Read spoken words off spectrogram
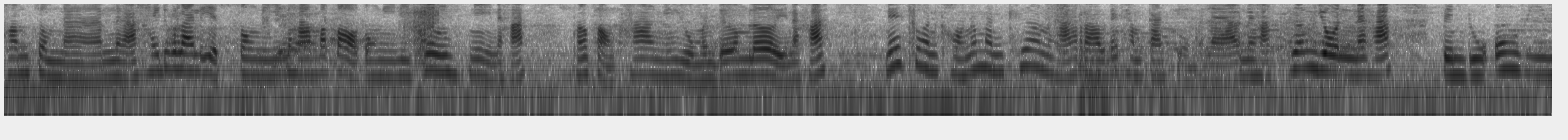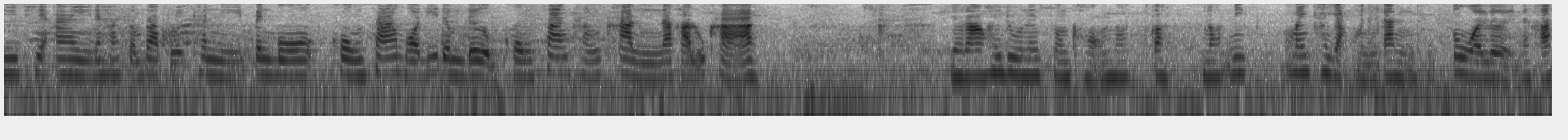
ความจมน้ำนะคะ ให้ดูรายละเอียดตรงนี้นะคะ มาต่อตรงนี้นิดนึงนี่นะคะ ทั้งสองข้างยังอยู่เหมือนเดิมเลยนะคะ ในส่วนของน้ำมันเครื่องนะคะ เราได้ทำการเปลี่ยนมาแล้วนะคะ เครื่องยนต์นะคะ เป็น Duo VVTi นะคะสำหรับรถคันนี้เป็นโบครงสร้างบอดี้เดิมๆโครงสร้างทั้งคันนะคะ ลูกค้า ดี๋ยวเราให้ดูในส่วนของน็อตก่อนน็อตนี่ไม่ขยับเหมือนกันทุกตัวเลยนะคะ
